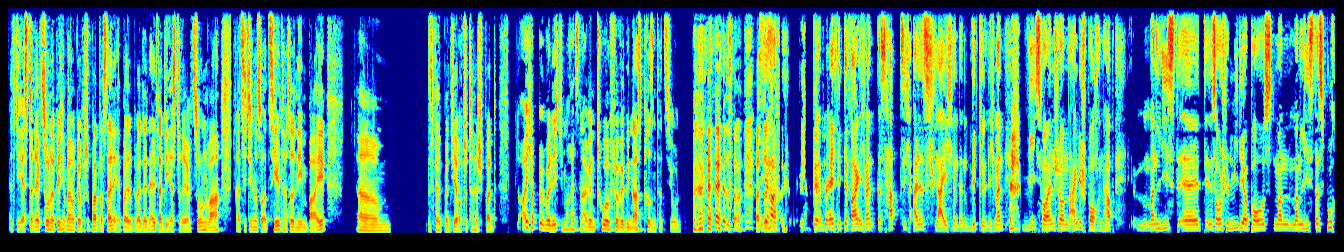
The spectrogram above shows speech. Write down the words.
also die erste Reaktion, da bin ich immer gespannt, was deine, bei, bei deinen Eltern die erste Reaktion war, als ich denen das so erzählt hatte nebenbei. Ähm, das wäre bei dir auch total spannend. Oh, ich habe mir überlegt, ich mache jetzt eine Agentur für Webinarspräsentation. so, was ja, be berechtigte Frage. Ich meine, das hat sich alles schleichend entwickelt. Ich meine, wie ich es vorhin schon angesprochen habe, man liest äh, den Social Media Post, man man liest das Buch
